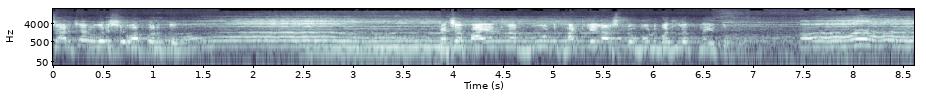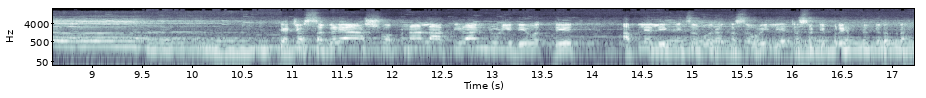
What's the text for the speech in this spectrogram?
चार चार वर्ष वापरतो. त्याच्या पायातला बूट फाटलेला असतो बूट बदलत नाही तो. त्याच्या सगळ्या स्वप्नाला तिळांजुळी देव देत आपल्या लेकीचं बरं कसं होईल याच्यासाठी प्रयत्न करत राहत.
